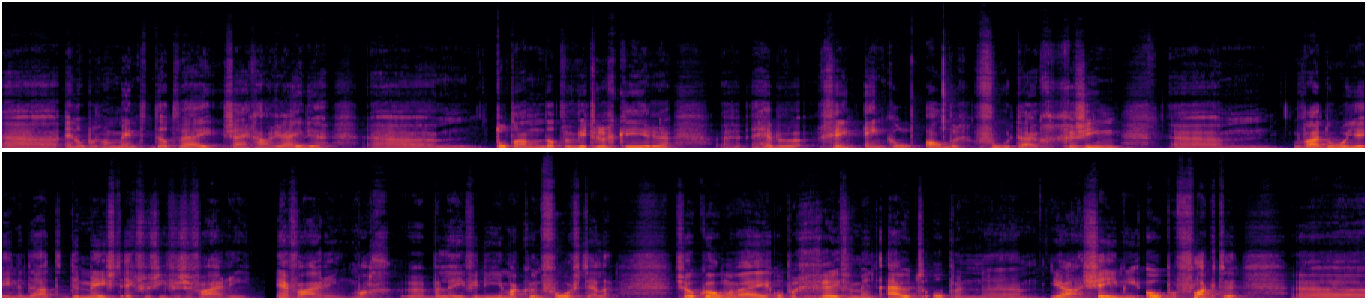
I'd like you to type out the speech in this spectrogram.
Uh, en op het moment dat wij zijn gaan rijden, uh, tot aan dat we weer terugkeren, hebben we geen enkel ander voertuig gezien. Ehm, waardoor je inderdaad de meest exclusieve safari ervaring mag uh, beleven die je maar kunt voorstellen. Zo komen wij op een gegeven moment uit op een uh, ja, semi-open vlakte, uh,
